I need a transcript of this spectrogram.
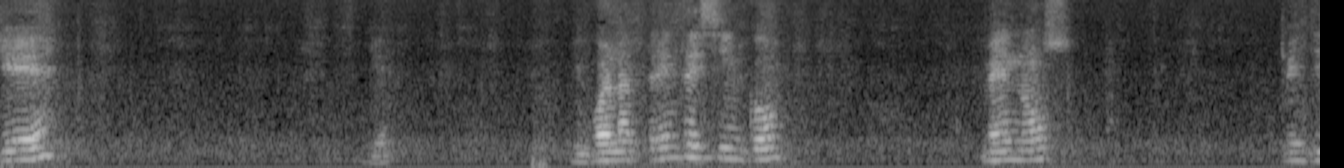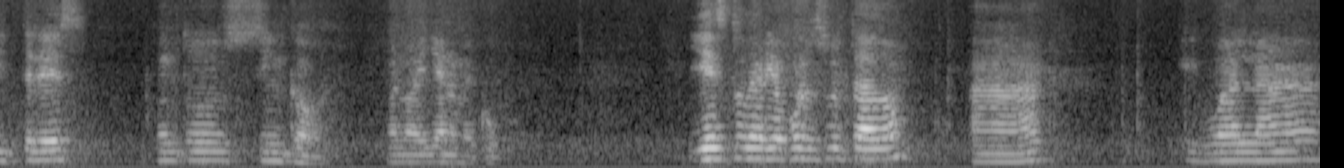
y, igual a 35 menos 23.5. Bueno, ahí ya no me cupo. Y esto daría por resultado a igual a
